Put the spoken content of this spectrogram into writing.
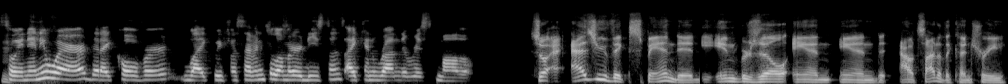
Hmm. So in anywhere that I cover, like with a seven kilometer distance, I can run the risk model. So as you've expanded in Brazil and and outside of the country,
